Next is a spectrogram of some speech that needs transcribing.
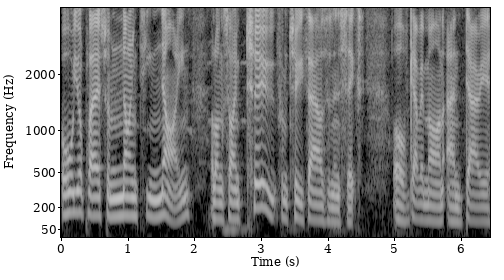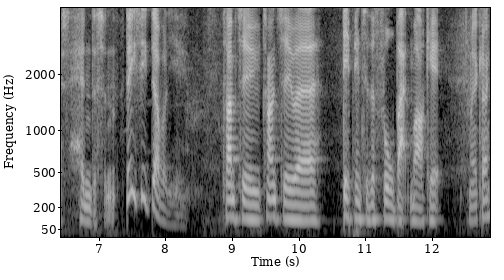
all your players from 99 alongside two from 2006 of Gavin Mahon and Darius Henderson. DCW. Time to time to uh, dip into the fullback market, Okay.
